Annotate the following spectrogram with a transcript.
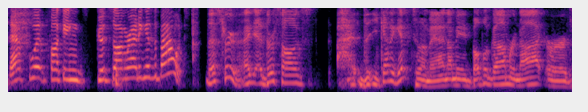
That's what fucking good songwriting is about. That's true. I, their songs, you got to give it to them, man. I mean, bubblegum or not, or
